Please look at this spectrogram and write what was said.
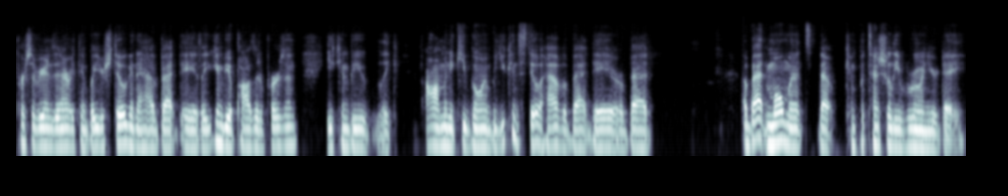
perseverance and everything but you're still gonna have bad days. Like you can be a positive person. You can be like oh i'm gonna keep going but you can still have a bad day or a bad a bad moment that can potentially ruin your day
